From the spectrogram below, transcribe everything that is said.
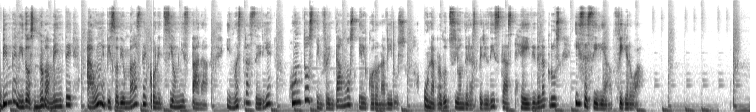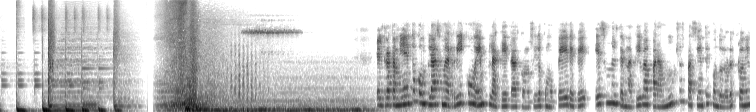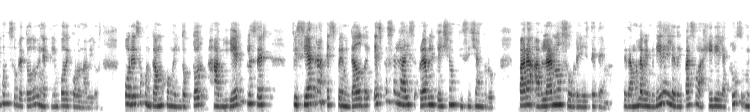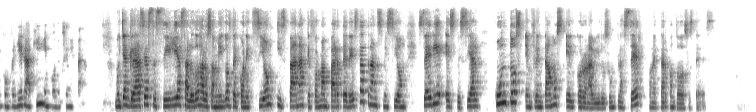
Bienvenidos nuevamente a un episodio más de Conexión Hispana y nuestra serie Juntos enfrentamos el coronavirus, una producción de las periodistas Heidi de la Cruz y Cecilia Figueroa. Con plasma rico en plaquetas, conocido como PRP, es una alternativa para muchos pacientes con dolores crónicos y sobre todo en el tiempo de coronavirus. Por eso contamos con el doctor Javier Placer, fisiatra experimentado de Specialized Rehabilitation Physician Group, para hablarnos sobre este tema. Le damos la bienvenida y le doy paso a Heidi la Cruz, mi compañera aquí en Conexión Hispana. Muchas gracias, Cecilia. Saludos a los amigos de Conexión Hispana que forman parte de esta transmisión, serie especial. Juntos enfrentamos el coronavirus. Un placer conectar con todos ustedes.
